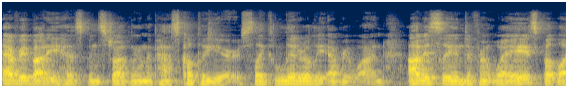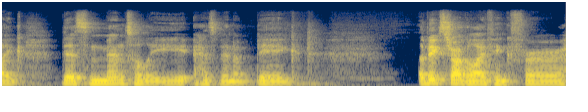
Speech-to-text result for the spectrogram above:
everybody has been struggling the past couple of years. Like literally everyone, obviously in different ways, but like this mentally has been a big, a big struggle. I think for,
